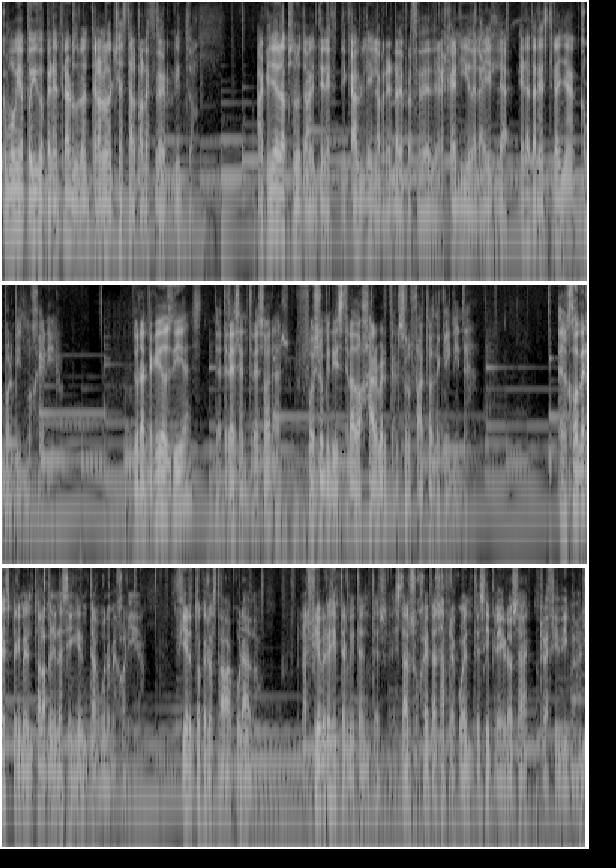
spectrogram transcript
¿cómo había podido penetrar durante la noche hasta el Palacio de Granito? Aquello era absolutamente inexplicable y la manera de proceder del genio de la isla era tan extraña como el mismo genio. Durante aquellos días, de tres en tres horas, fue suministrado a Harbert el sulfato de quinina. El joven experimentó a la mañana siguiente alguna mejoría. Cierto que no estaba curado, las fiebres intermitentes están sujetas a frecuentes y peligrosas recidivas.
